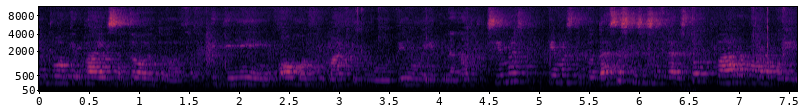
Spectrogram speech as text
λοιπόν και πάλι σε, αυτό το, σε αυτή την κοινή όμορφη μάχη που δίνουμε για την ανάπτυξή μας. Είμαστε κοντά σας και σας ευχαριστώ πάρα πάρα πολύ.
